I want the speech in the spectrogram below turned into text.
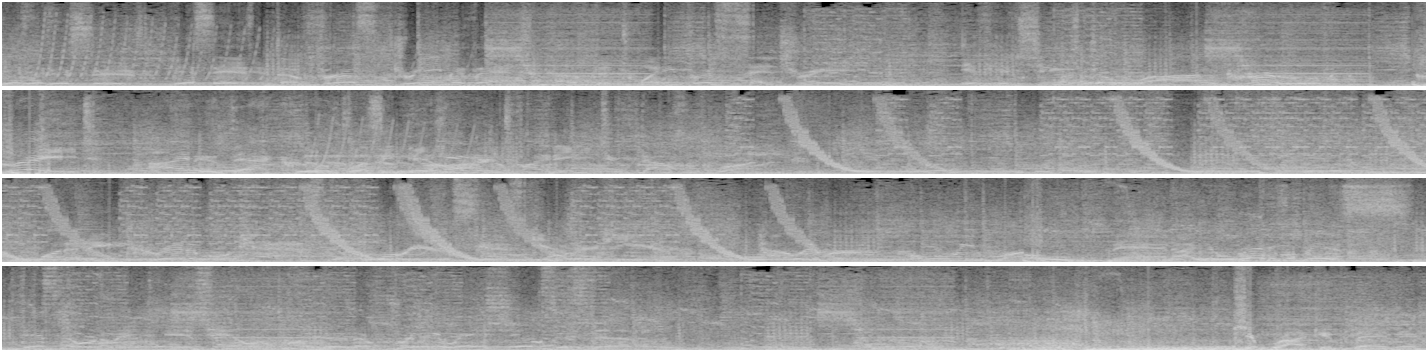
This is this is the first dream event of the 21st century. If you choose the wrong groove, great. I knew that groove was in your heart. Fighting 2001. What an incredible cast of warriors has gathered here. However, only one. Oh man, are you ready for this? This tournament is held under the free ratio system. Keep rocking, baby.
